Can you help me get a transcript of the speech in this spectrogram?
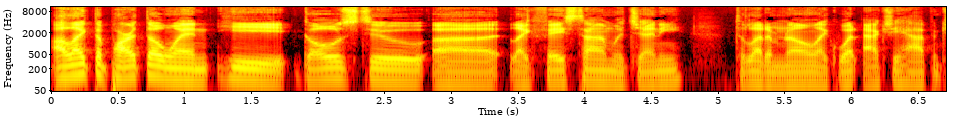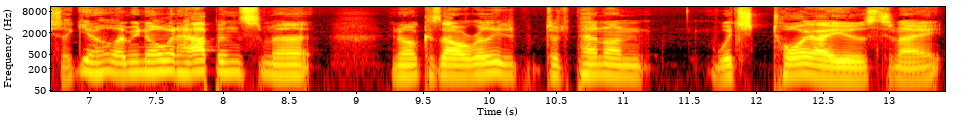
I like the part though when he goes to uh like FaceTime with Jenny to let him know like what actually happened. She's like, you know, let me know what happens, Matt. You know, because that'll really depend on which toy I use tonight.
